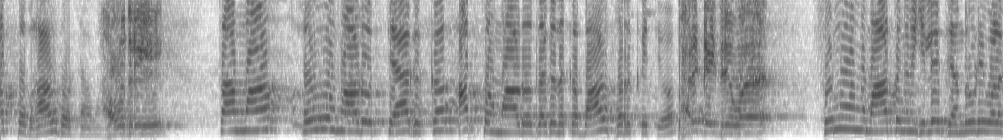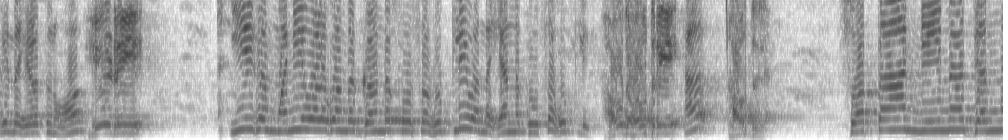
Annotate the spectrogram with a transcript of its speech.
ಅಪ್ಪ ಬಹಳ ದೊಡ್ಡವ. ಹೌದ್ರಿ. ತಮ್ಮ ಅವ್ವ ಮಾಡೋ ತ್ಯಾಗಕ್ಕ ಅಪ್ಪ ಮಾಡೋ ದಗದಕ್ಕ ಬಾಳ ಫರಕ್ ಐತಿ ಫರಕ್ ಐತ್ರಿ ಅವ ಸುಮ್ಮ ಒಂದು ಮಾತು ನಿನಗೆ ಇಲ್ಲೇ ಜನರುಡಿ ಒಳಗಿಂದ ಹೇಳ್ತನು. ಹೇಳ್ರಿ. ಈಗ ಮನಿ ಒಳಗೊಂದು ಗಂಡ ಕೂಸ ಹುಟ್ಲಿ ಒಂದು ಹೆಣ್ಣು ಕೂಸ ಹುಟ್ಲಿ. ಹೌದು ಹೌದ್ರಿ? ಹೌದ್ರಿ. ಸ್ವತಃ ನೀನ ಜನ್ಮ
